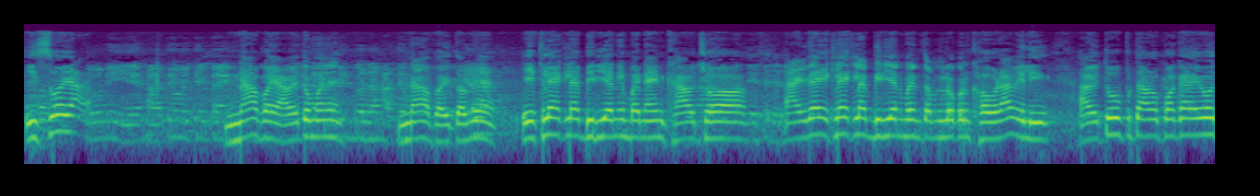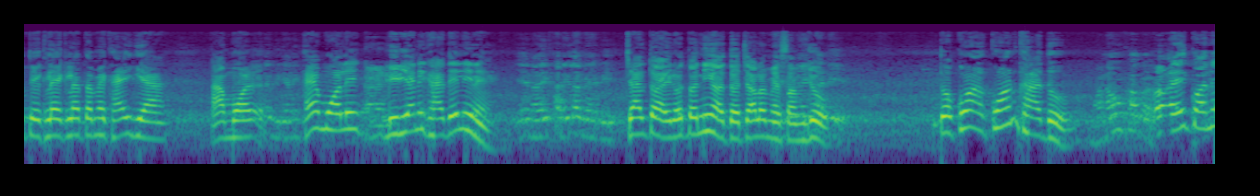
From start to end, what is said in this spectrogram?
Time ના ભાઈ હવે તો મને ના ભાઈ તમે એકલા એકલા બિરયાની બનાવીને ખાવ છો. આયરા એકલા એકલા બિરયાની બની તમને લોકોને ખવડાવેલી. હવે તો તારો પગાર આવ્યો તો એકલા એકલા તમે ખાઈ ગયા. આ મોલ હે મોલી બિરયાની ખાધેલી ને? એ નહીં ખાધેલા મેં બી. ચાલ તો આયરો તો નહીં હતો. ચાલો મેં સમજુ. તો કોણ કોણ ખાધું? એ કોને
